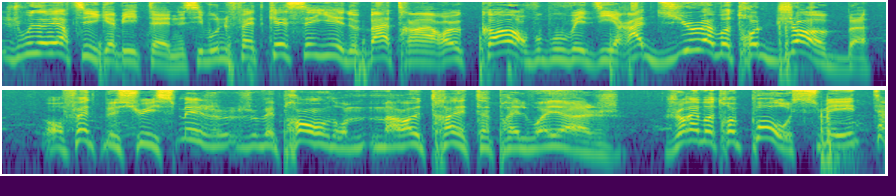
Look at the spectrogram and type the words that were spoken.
Je vous avertis, capitaine, si vous ne faites qu'essayer de battre un record, vous pouvez dire adieu à votre job. En fait, monsieur Ismay, je, je vais prendre ma retraite après le voyage. J'aurai votre peau, Smith.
